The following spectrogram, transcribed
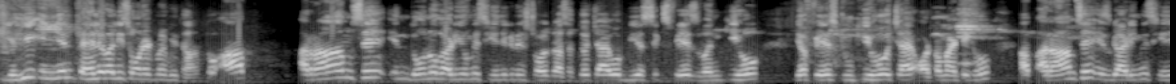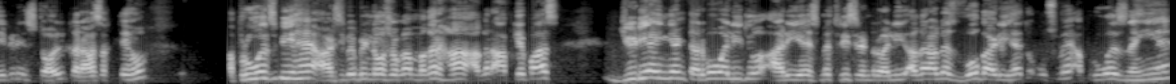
यही इंजन पहले वाली सोनेट में भी था। तो आप आराम से इन दोनों गाड़ियों में सीएनजी किट इंस्टॉल करा सकते हो, चाहे वो B S six phase one की हो या फ़ेज़ टू की हो, चाहे ऑटोमेटिक हो, आप आराम से इस गाड़ी में सीएनजी किट इंस्टॉल करा सकते हो। अप्रूवल्स भी हैं आरसी पे भी होगा, मगर हाँ अगर आपके पास जीडीआई इंजन टर्बो वाली जो आ रही है, इसमें थ्री सिलेंडर वाली, अगर आपके पास वो गाड़ी है तो उसमें अप्रूवल्स नहीं है,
